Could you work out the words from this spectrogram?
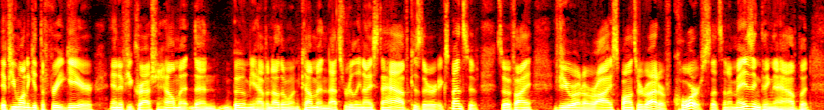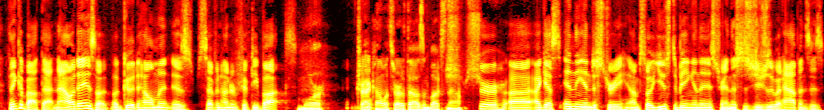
if you want to get the free gear. And if you crash a helmet, then boom, you have another one coming. That's really nice to have because they're expensive. So if I if you were an Arai sponsored rider, of course, that's an amazing thing to have. But think about that nowadays, a, a good helmet is seven hundred fifty bucks. more. Track helmets are a thousand bucks now. Sure. Uh, I guess in the industry, I'm so used to being in the industry, and this is usually what happens: is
